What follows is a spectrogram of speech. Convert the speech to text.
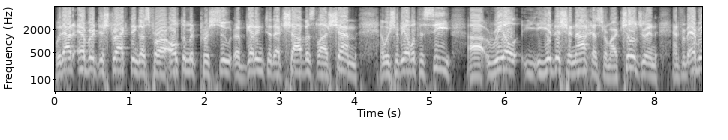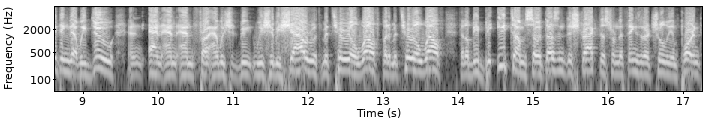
without ever distracting us for our ultimate pursuit of getting to that Shabbos Lashem. And we should be able to see uh, real Yiddish anachas from our children and from everything that we do, and and and and, from, and we should be we should be showered with material wealth, but a material wealth that'll be be'itam, so it doesn't distract us from the things that are truly important.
